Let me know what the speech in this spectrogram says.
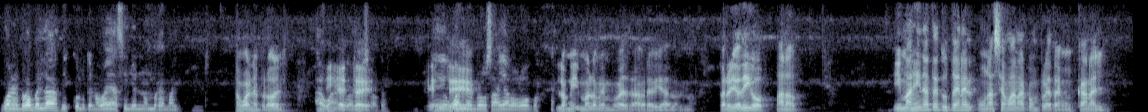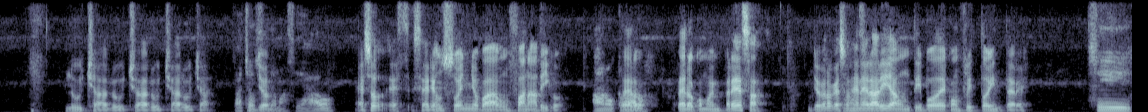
Warner, Bros, ¿verdad? Disculpe que no vaya a decir yo el nombre mal. No, Warner Bros. Ah, Warner Bros. Este, okay. Este, Warner Bros. ahí a lo loco. Lo mismo, lo mismo, abreviado, lo mismo. Pero yo digo, mano, imagínate tú tener una semana completa en un canal. Lucha, lucha, lucha, lucha. Pacho, yo, demasiado. Eso es, sería un sueño para un fanático. Ah, no, claro. Pero, pero como empresa, yo creo que eso generaría un tipo de conflicto de interés. Sí,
